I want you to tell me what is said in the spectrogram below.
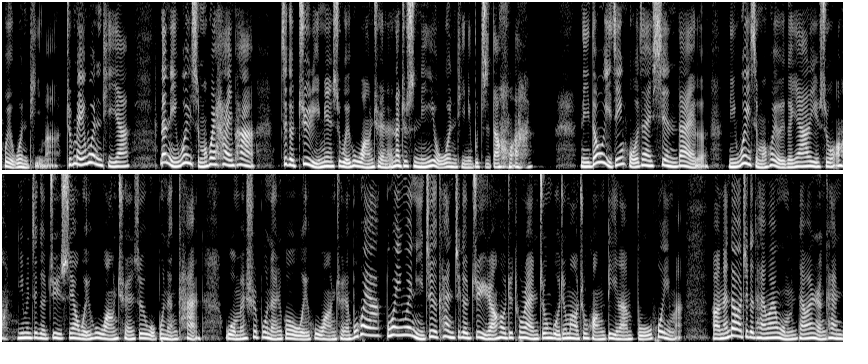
会有问题吗？就没问题呀。”那你为什么会害怕这个剧里面是维护王权呢？那就是你有问题，你不知道啊！你都已经活在现代了，你为什么会有一个压力说哦，因为这个剧是要维护王权，所以我不能看。我们是不能够维护王权的，不会啊，不会因为你这个看这个剧，然后就突然中国就冒出皇帝了，不会嘛？啊，难道这个台湾我们台湾人看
